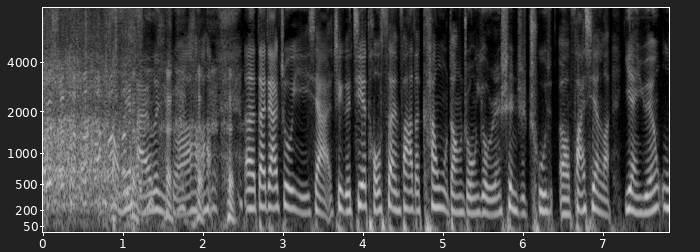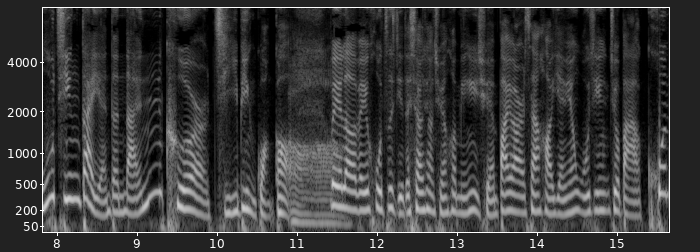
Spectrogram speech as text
倒霉孩子，你说啊？呃，大家注意一下，这个街头散发的刊物当中，有人甚至出呃发现了演员吴京代言的男科儿疾病广告。啊为了维护自己的肖像权和名誉权，八月二十三号，演员吴京就把昆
